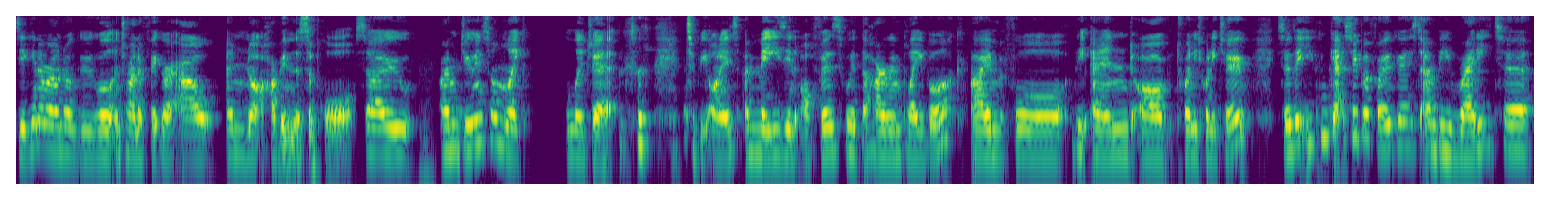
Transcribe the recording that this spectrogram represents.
digging around on Google and trying to figure it out and not having the support. So I'm doing some like legit, to be honest, amazing offers with the hiring playbook I'm for the end of 2022 so that you can get super focused and be ready to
